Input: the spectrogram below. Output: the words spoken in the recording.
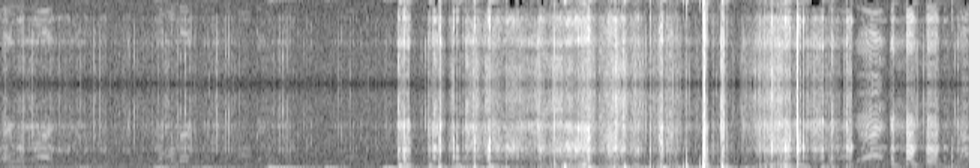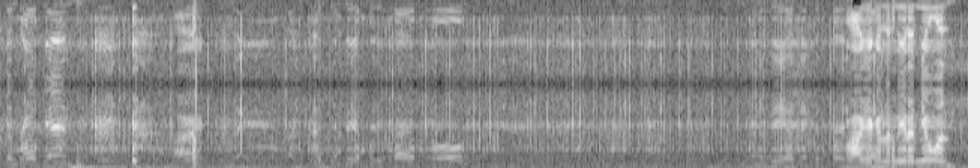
Hey, which way? Which way? Good? Nothing broken? Alright. This could be a pretty fast road. It's gonna be, I think, the first wow,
